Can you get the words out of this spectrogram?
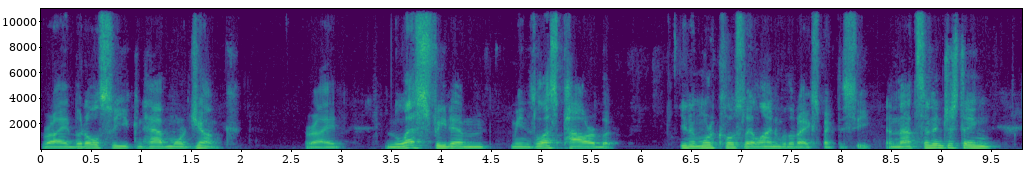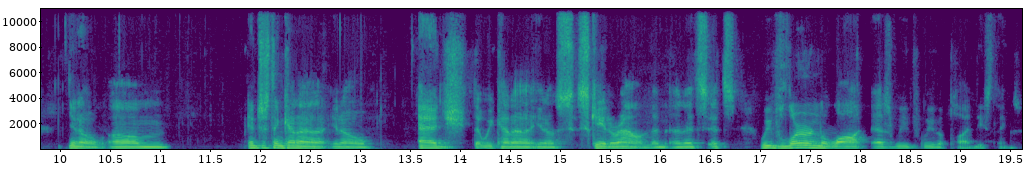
right? But also you can have more junk, right? And less freedom means less power, but you know more closely aligned with what I expect to see, and that's an interesting, you know, um, interesting kind of you know edge that we kind of you know skate around, and and it's it's we've learned a lot as we've we've applied these things.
